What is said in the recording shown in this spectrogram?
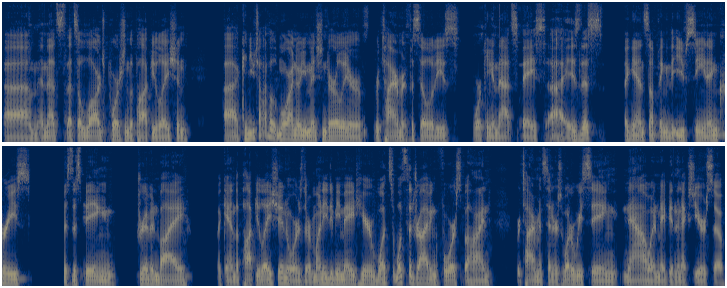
um, and that's that's a large portion of the population. Uh, can you talk a little more? I know you mentioned earlier retirement facilities working in that space. Uh, is this again something that you've seen increase? Is this being driven by again the population, or is there money to be made here? What's what's the driving force behind retirement centers? What are we seeing now and maybe in the next year or so?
